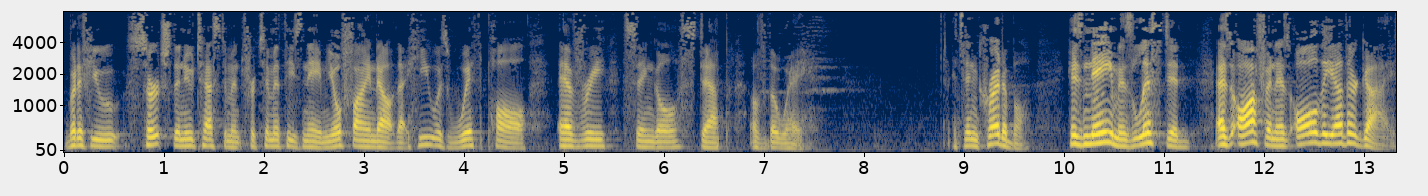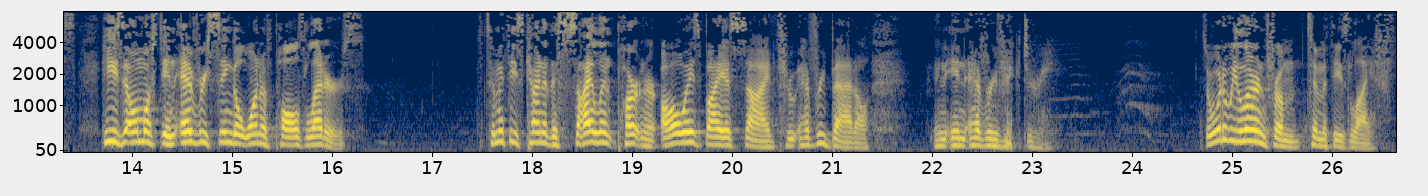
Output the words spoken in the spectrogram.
But if you search the New Testament for Timothy's name, you'll find out that he was with Paul every single step of the way. It's incredible. His name is listed as often as all the other guys. He's almost in every single one of Paul's letters. Timothy's kind of the silent partner, always by his side through every battle and in every victory. So what do we learn from Timothy's life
